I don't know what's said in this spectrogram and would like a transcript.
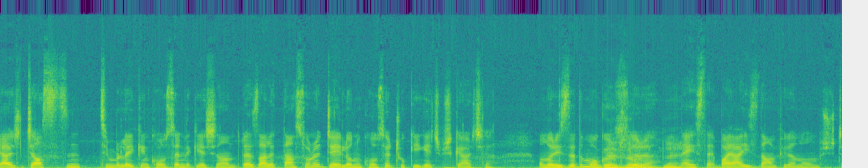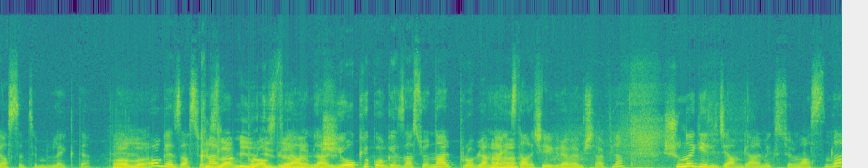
Ya Justin Timberlake'in konserindeki yaşanan rezaletten sonra J-Lo'nun konseri çok iyi geçmiş gerçi. Onları izledim o görüntüleri? Ne? Neyse bayağı izdan falan olmuş Justin Timberlake'te. Valla. Organizasyonel Kızlar mı problemler. Yok yok organizasyonel problemler. Aha. İnsan içeri girememişler falan. Şuna geleceğim gelmek istiyorum aslında.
